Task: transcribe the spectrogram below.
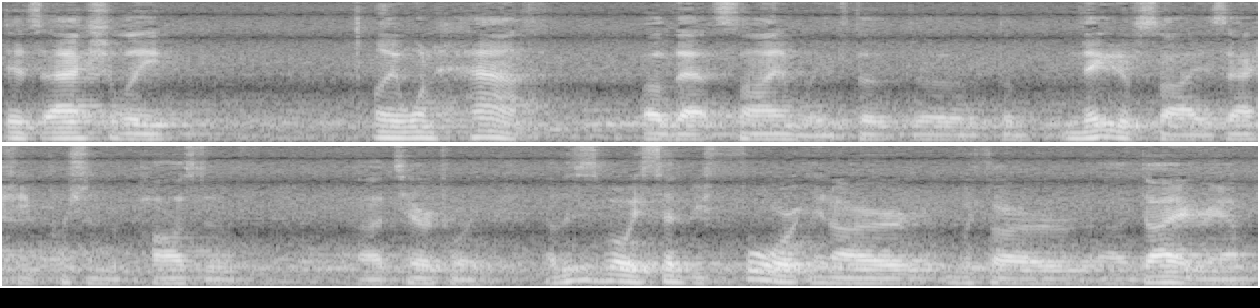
it's actually only one half of that sine wave. The, the, the negative side is actually pushing the positive uh, territory. Now this is what we said before in our with our uh, diagram,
